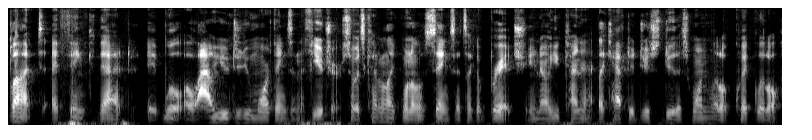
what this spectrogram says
but I think that it will allow you to do more things in the future. So it's kind of like one of those things that's like a bridge, you know, you kind of like have to just do this one little quick little,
